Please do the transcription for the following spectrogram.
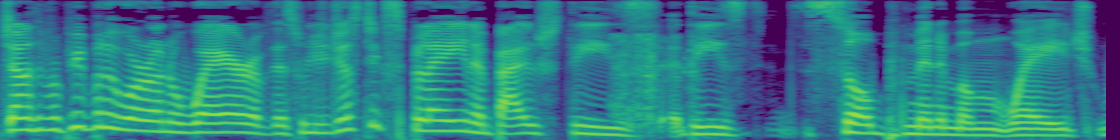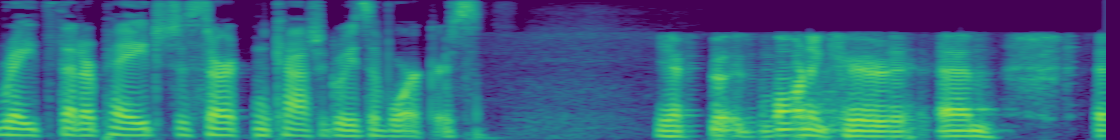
Jonathan, for people who are unaware of this, will you just explain about these, these sub minimum wage rates that are paid to certain categories of workers? Yeah, good morning, Ciara. Um, uh,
